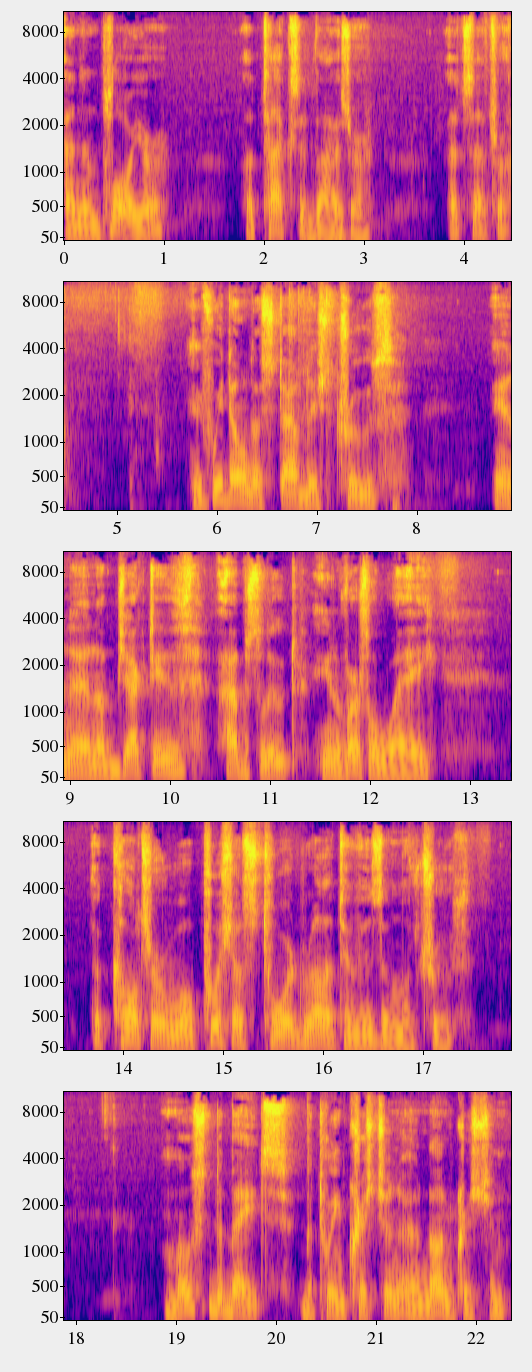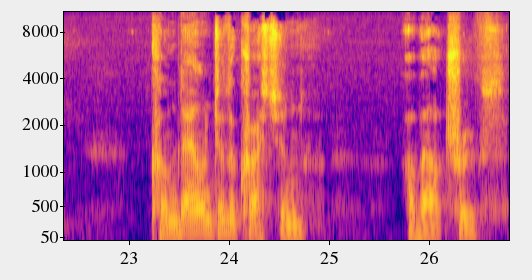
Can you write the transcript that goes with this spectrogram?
an employer, a tax advisor, etc. If we don't establish truth in an objective, absolute, universal way, the culture will push us toward relativism of truth. Most debates between Christian and non Christian come down to the question about truth.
